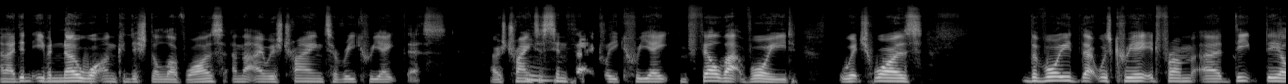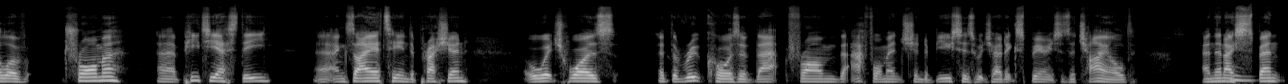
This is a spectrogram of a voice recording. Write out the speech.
And I didn't even know what unconditional love was, and that I was trying to recreate this. I was trying mm. to synthetically create and fill that void, which was the void that was created from a deep deal of trauma, uh, PTSD, uh, anxiety, and depression, which was at the root cause of that from the aforementioned abuses which I'd experienced as a child. And then I mm. spent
